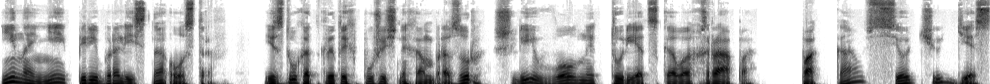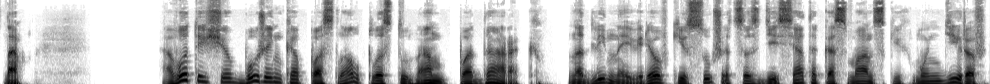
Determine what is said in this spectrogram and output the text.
и на ней перебрались на остров. Из двух открытых пушечных амбразур шли волны турецкого храпа. Пока все чудесно. А вот еще Боженька послал пластунам подарок. На длинной веревке сушатся с десяток османских мундиров.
